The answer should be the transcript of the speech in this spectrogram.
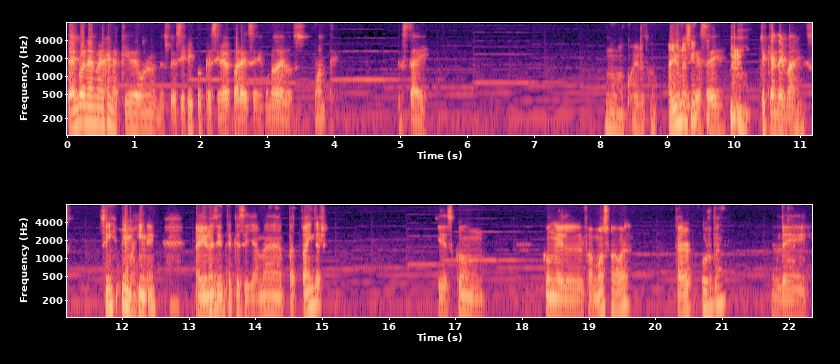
tengo una imagen aquí de uno en específico que sí me parece uno de los Monte. Está ahí. No me acuerdo. Hay una cinta, estoy chequeando imágenes. sí, me imaginé. Hay una cinta que se llama Pathfinder, que es con, con el famoso ahora, Carl Urban, el de.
